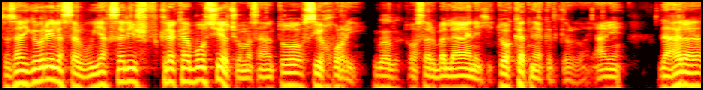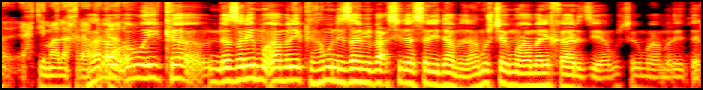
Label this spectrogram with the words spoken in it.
سزای گەورەی لەسەر بوو یەکسەریش فکرەکە بۆ چیە چوو مەسەن تۆ سیخوڕی تۆ سەر بەلایەنێکی تۆ کەت نێکت کردو ینی لە هەرە احتیمالە خراپ ئەوەی کە نظری معاملی کە هەموو نظامی بەعسی لە سەری دامز هەموو شتێک معاملی خارجی هەموو شتێک معاملی دەر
